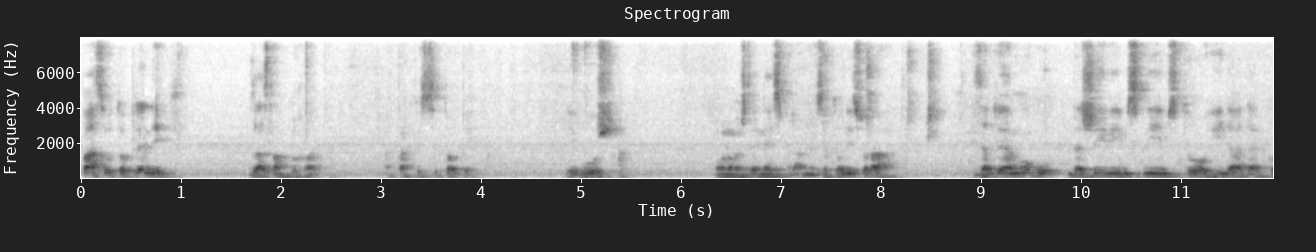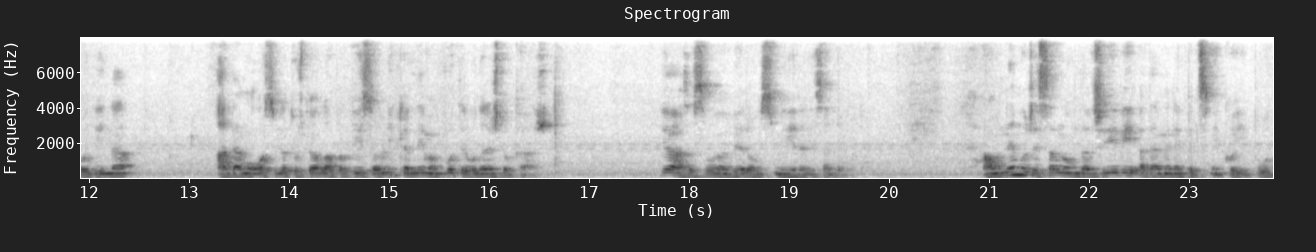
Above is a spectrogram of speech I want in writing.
Pa se utopljenik za slamku hvata. A takvi se tope i guši onome što je neispravno. Zato nisu rahat. Zato ja mogu da živim s njim sto hiljada godina a da mu osim zato što je Allah propisao, nikad nemam potrebu da nešto kaže. Ja sa svojom vjerom smiren i zadovoljan. A on ne može sa mnom da živi, a da me ne pecne koji put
